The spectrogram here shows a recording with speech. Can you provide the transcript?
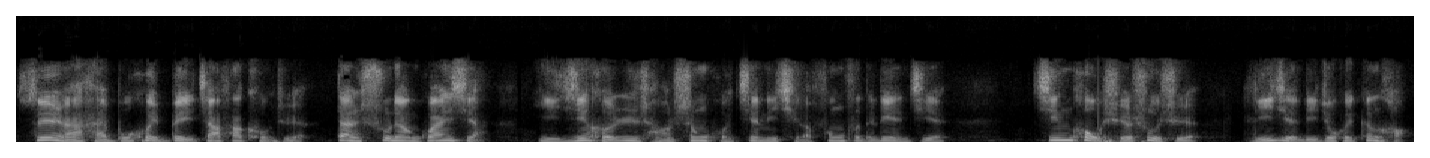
虽然还不会背加法口诀，但数量关系啊，已经和日常生活建立起了丰富的链接。今后学数学，理解力就会更好。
